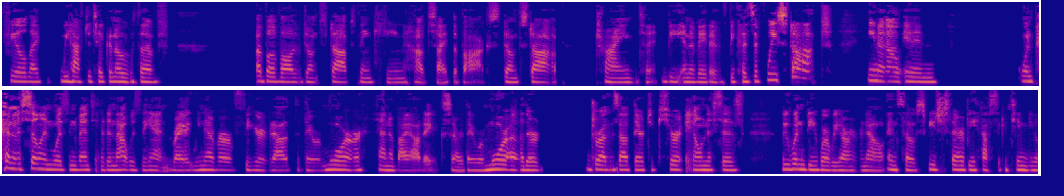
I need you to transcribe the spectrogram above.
feel like we have to take an oath of above all, don't stop thinking outside the box. Don't stop trying to be innovative because if we stopped, you know, in when penicillin was invented and that was the end, right? We never figured out that there were more antibiotics or there were more other drugs out there to cure illnesses we wouldn't be where we are now. And so speech therapy has to continue.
